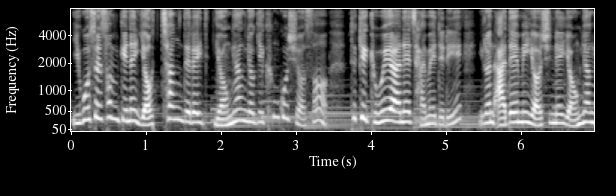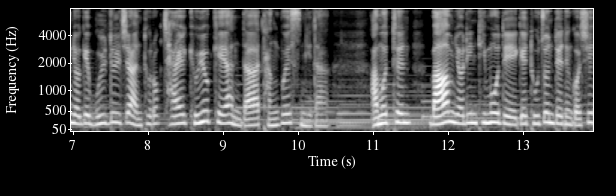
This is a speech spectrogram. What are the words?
이곳을 섬기는 여창들의 영향력이 큰 곳이어서 특히 교회 안의 자매들이 이런 아데미 여신의 영향력에 물들지 않도록 잘 교육해야 한다 당부했습니다. 아무튼 마음 여린 디모데에게 도전되는 것이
